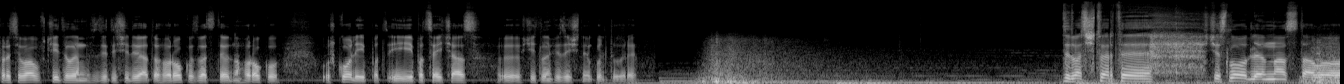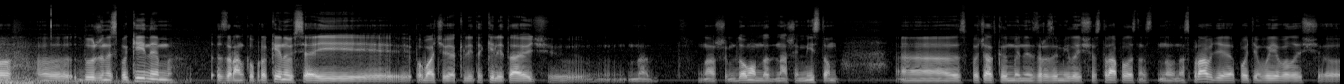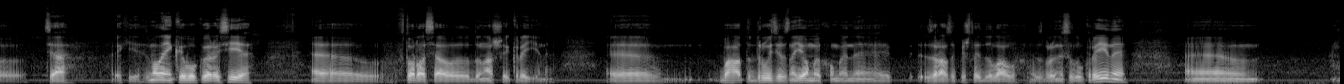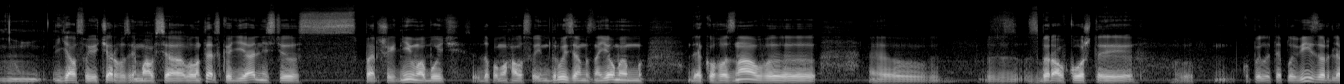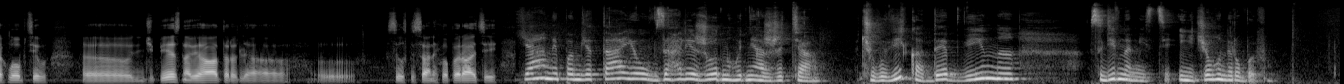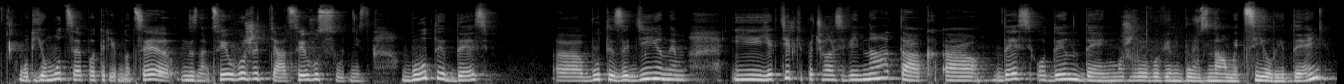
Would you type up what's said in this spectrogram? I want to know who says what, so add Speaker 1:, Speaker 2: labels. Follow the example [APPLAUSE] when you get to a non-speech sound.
Speaker 1: Працював вчителем з 2009 року, з 21 року у школі і по, цей час е, вчителем фізичної культури. 24 число для нас стало е, дуже неспокійним. Зранку прокинувся і побачив, як літаки літають е, над нашим домом, над нашим містом. Спочатку ми не зрозуміли, що трапилось ну, насправді, а потім виявилося, що ця як є, з маленької букви Росія вторглася до нашої країни. Е, Багато друзів, знайомих у мене зразу пішли до лав Збройних сил України. Е, Я, в свою чергу, займався волонтерською діяльністю з перших днів, мабуть, допомагав своїм друзям, знайомим, декого знав, е, е, збирав кошти, е, купили тепловізор для хлопців, е, GPS-навігатор для е, сил спеціальних операцій.
Speaker 2: Я не пам'ятаю взагалі жодного дня життя чоловіка, де б він е, сидів на місці і нічого не робив. От йому це потрібно. Це не знаю, це його життя, це його сутність. Бути десь, е, бути задіяним. І як тільки почалася війна, так е, десь один день, можливо, він був з нами цілий день,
